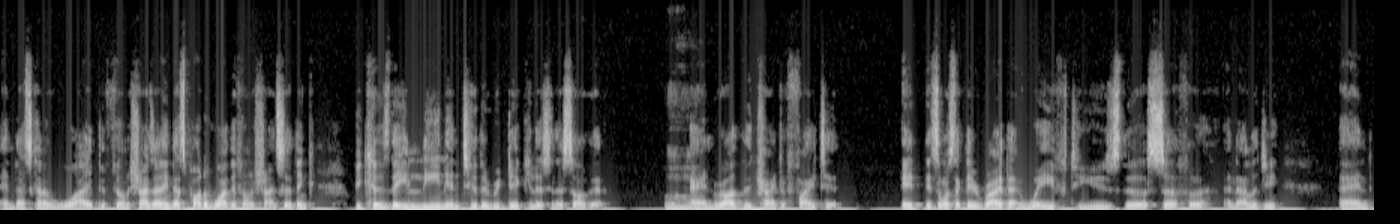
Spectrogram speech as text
And that's kind of why the film shines. I think that's part of why the film shines. So I think because they lean into the ridiculousness of it, and rather than trying to fight it, it, it's almost like they ride that wave to use the surfer analogy and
